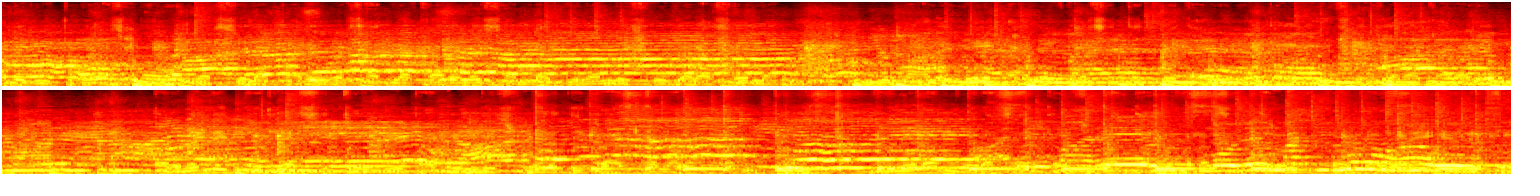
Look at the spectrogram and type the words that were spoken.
عليكم تواصلوا وترسيل قريب حسابنا كان ليس عندنا مش مدرسين وعليكم أهل الناس تتبع وتعلم في كرامين أولي كتلا ستين وتعلم مش مدرسين كرامين مرام مرسل ترسيل قريب حسابنا كان ليس عندنا مش مدرسين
